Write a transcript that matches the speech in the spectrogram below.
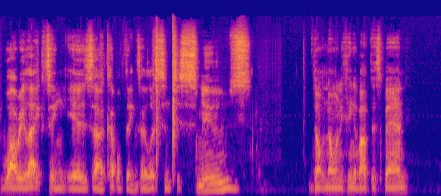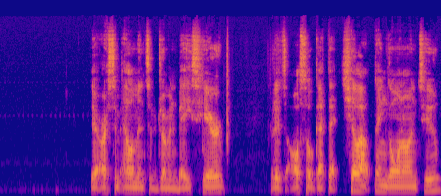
while relaxing is a couple things. I listened to Snooze. Don't know anything about this band. There are some elements of drum and bass here, but it's also got that chill out thing going on too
